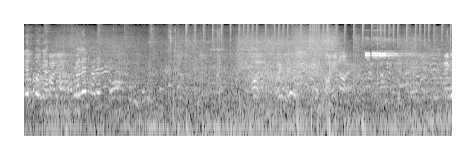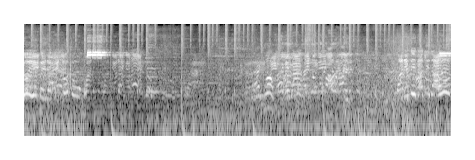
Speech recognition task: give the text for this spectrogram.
lên rồi nhỉ. Và lên, và lên. Em lên đánh thì đào lên.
